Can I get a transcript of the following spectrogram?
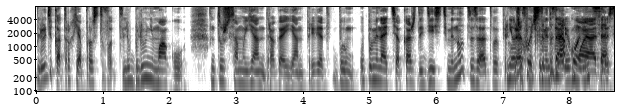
люди, которых я просто вот люблю, не могу. Ну, ту же самую Ян, дорогая Ян, привет. Будем упоминать тебя каждые 10 минут за твой прекрасный комментарий в мой адрес.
